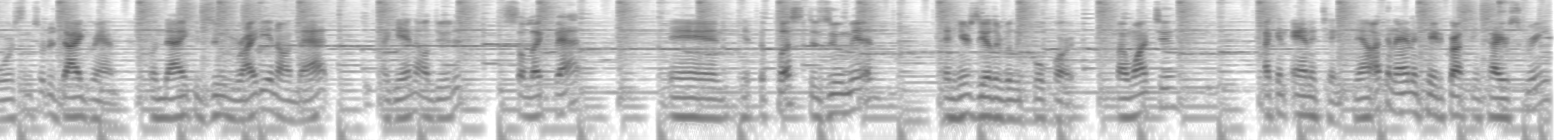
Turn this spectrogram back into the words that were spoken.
or some sort of diagram? Well, now you can zoom right in on that Again, I'll do this. Select that and hit the plus to zoom in. And here's the other really cool part. If I want to, I can annotate. Now I can annotate across the entire screen.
